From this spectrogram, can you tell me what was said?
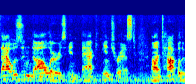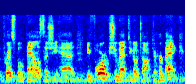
thousand dollars in back interest on top of the principal balance that she had before she went to go talk to her bank.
